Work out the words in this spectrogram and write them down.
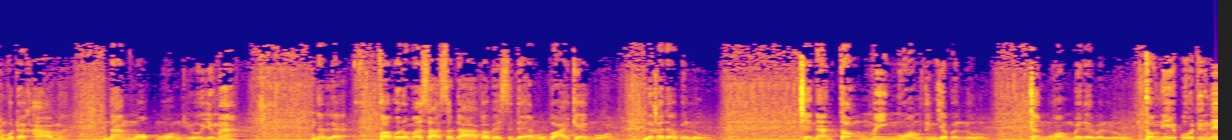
นมุตตะคามนั่งงกง่วงอยู่ใช่ไหมนั่นแหละ พระบรมศาสดาก็ไปแสดงอุบายแก้ง่วง แล้วก็ได้บรรลุ ฉะนั้นต้องไม่ง่วงถึงจะบรรลุถ้าง่วงไม่ได้บรรลุ ตรงนี้พูดถึงใน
